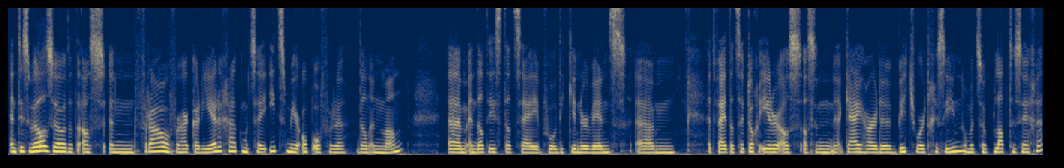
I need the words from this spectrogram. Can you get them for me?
En het is wel zo dat als een vrouw voor haar carrière gaat, moet zij iets meer opofferen dan een man. Ehm, en dat is dat zij bijvoorbeeld die kinderwens, um, het feit dat zij toch eerder als, als een keiharde bitch wordt gezien, om het zo plat te zeggen.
